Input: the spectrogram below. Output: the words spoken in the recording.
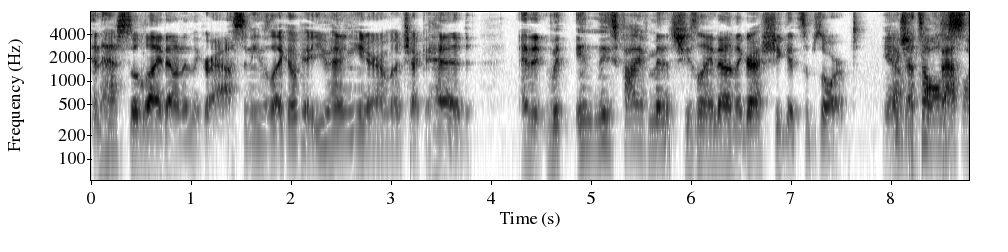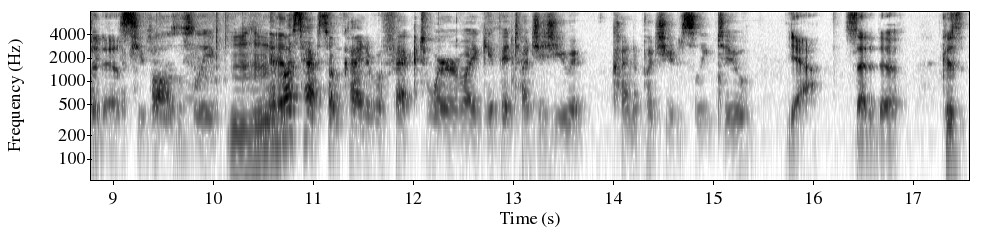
and has to lie down in the grass. And he's like, "Okay, you hang here. I'm gonna check ahead." And it within these five minutes, she's laying down in the grass. She gets absorbed. Yeah. Like, that's how fast asleep it and is. gets- She falls asleep. Mm-hmm. It must have some kind of effect where, like, if it touches you, it kind of puts you to sleep too. yeah, sedative. Because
